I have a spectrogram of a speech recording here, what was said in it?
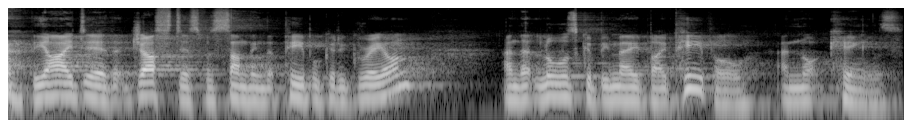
the idea that justice was something that people could agree on and that laws could be made by people and not kings.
